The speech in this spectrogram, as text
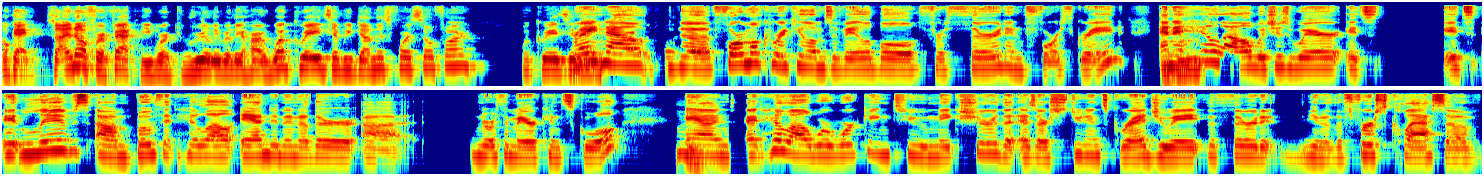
Okay. So i know for a fact you worked really really hard. What grades have you done this for so far what grades? Right now, the formal curriculum is available for third and fourth grade, and mm-hmm. at Hillel, which is where it's it's it lives um, both at Hillel and in another uh, North American school. Hmm. And at Hillel, we're working to make sure that as our students graduate the third, you know, the first class of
